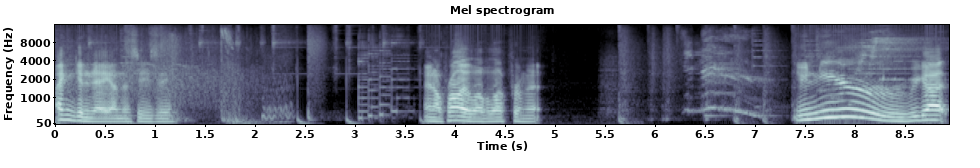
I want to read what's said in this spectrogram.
I can get an A on this easy. And I'll probably level up from it. Ynir! We got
